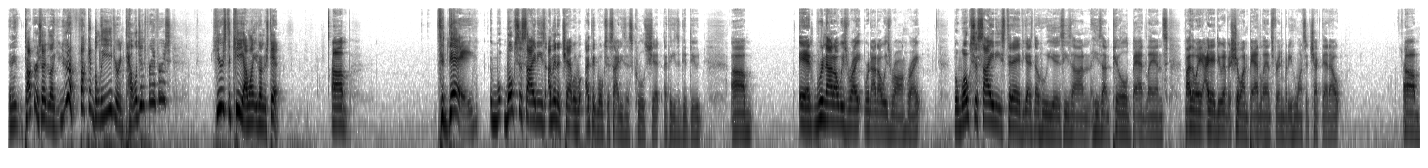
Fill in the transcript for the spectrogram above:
And he, Tucker said, "Like, you're gonna fucking believe your intelligence briefers?" Here's the key. I want you to understand. Um, today, woke societies. I'm in a chat with. I think woke societies is cool shit. I think he's a good dude. Um, and we're not always right. We're not always wrong, right? But woke societies today, if you guys know who he is, he's on he's on Pilled Badlands. By the way, I do have a show on Badlands for anybody who wants to check that out. Um,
